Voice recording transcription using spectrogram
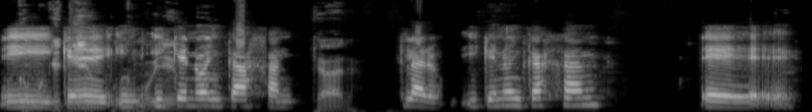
Y que, y, que no encajan. Claro. Claro, y que no encajan, eh,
